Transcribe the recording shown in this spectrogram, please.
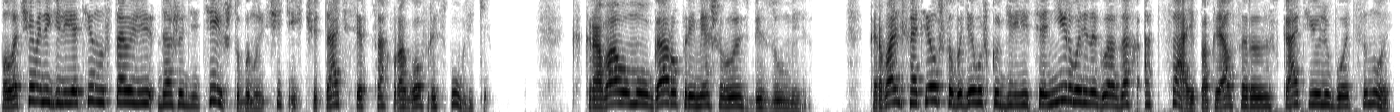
Палачами на гильотину ставили даже детей, чтобы научить их читать в сердцах врагов республики. К кровавому угару примешивалось безумие. Карваль хотел, чтобы девушку гильотинировали на глазах отца и поклялся разыскать ее любой ценой.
